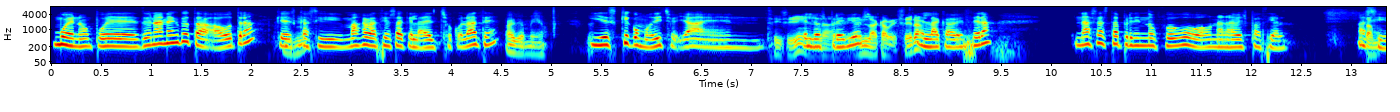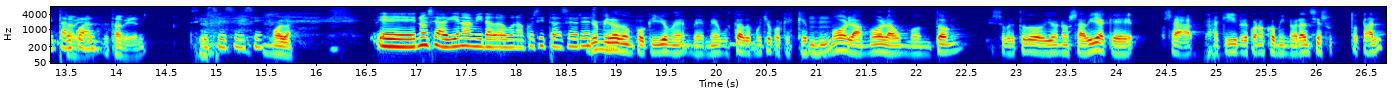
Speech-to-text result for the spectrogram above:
Bueno, pues de una anécdota a otra, que es casi más graciosa que la del chocolate, Ay, Dios mío. y es que, como he dicho ya en, Sí, sí, en los la, previos, en la cabecera. en la cabecera, NASA está prendiendo fuego a una nave espacial. Así, está tal cual. está bien. Sí, sí, sí, sí. Mola. Eh, no sé, ¿alguien ha mirado alguna cosita sobre esto? Yo he mirado un poquillo, me, me- me ha gustado mucho porque es que mola, mola un montón. Sobre todo yo no sabía que, o sea, aquí reconozco mi ignorancia total,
